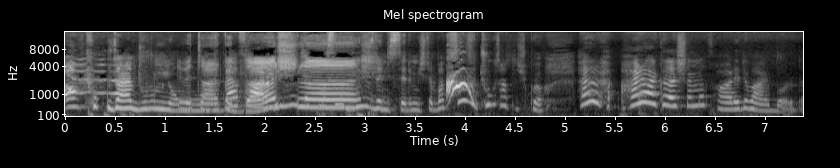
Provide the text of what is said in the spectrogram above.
Ah çok güzel durmuyor. mu? Evet Ben farenin çıkmasını arkadaşlar. Bu yüzden istedim işte. Baksana çok tatlı çıkıyor. Her, her arkadaşlarımda fareli var bu arada.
